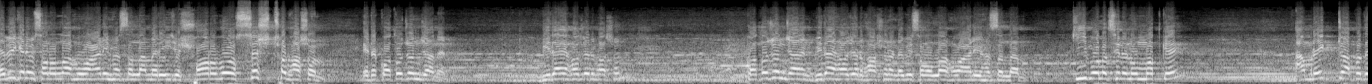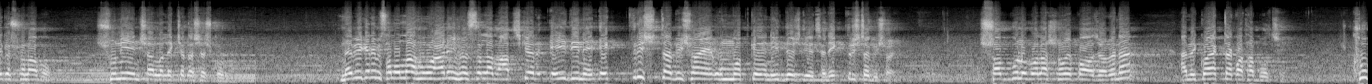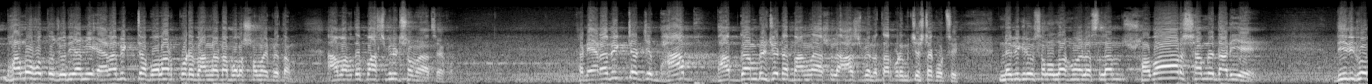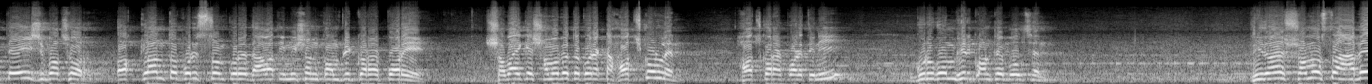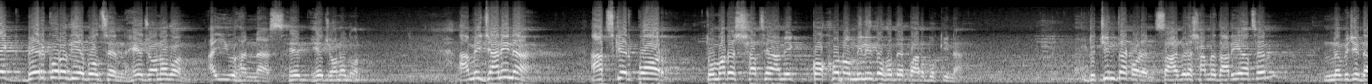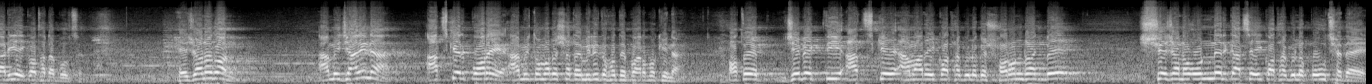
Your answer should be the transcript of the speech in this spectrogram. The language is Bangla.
নবী করিম সাল্লাহ আলী হাসাল্লামের এই যে সর্বশ্রেষ্ঠ ভাষণ, এটা কতজন জানেন? বিদায় হজের ভাষণ? কতজন জানেন বিদায় হজের ভাষণে নবী সাল্লাহ আলী হাসাল্লাম কি বলেছিলেন উম্মতকে? আমরা একটু আপনাদেরকে শোনাবো। শুনিয়ে ইনশাল্লাহ লেকচারটা শেষ করব। নবী করিম সাল্লাহ আলী হাসাল্লাম আজকের এই দিনে একত্রিশটা বিষয়ে উম্মতকে নির্দেশ দিয়েছেন, একত্রিশটা বিষয়। সবগুলো বলার সময় পাওয়া যাবে না। আমি কয়েকটা কথা বলছি। খুব ভালো হতো যদি আমি অ্যারাবিকটা বলার পরে বাংলাটা বলার সময় পেতাম। আমার হাতে পাঁচ মিনিট সময় আছে এখন। কারণ অ্যারাবিকটার যে ভাব ভাব গাম্ভীর্যটা বাংলায় আসলে আসবে না, তারপরে আমি চেষ্টা করছি। নবী করিম সাল্লাহ সবার সামনে দাঁড়িয়ে দীর্ঘ তেইশ বছর অক্লান্ত পরিশ্রম করে দাওয়াতি মিশন কমপ্লিট করার পরে সবাইকে সমবেত করে একটা হজ করলেন। হজ করার পরে তিনি গুরুগম্ভীর কণ্ঠে বলছেন হৃদয়ের সমস্ত আবেগ বের করে দিয়ে বলছেন, হে জনগণ, আইয়ুহান্নাস, হে হে জনগণ, আমি জানি না আজকের পর তোমাদের সাথে আমি কখনো মিলিত হতে পারব কিনা। একটু চিন্তা করেন, সাহাবিরা সামনে দাঁড়িয়ে আছেন, নবীজি দাঁড়িয়ে এই কথাটা বলছেন। হে জনগণ, আমি জানি না আজকের পরে আমি তোমাদের সাথে মিলিত হতে পারব কিনা। অতএব যে ব্যক্তি আজকে আমার এই কথাগুলোকে স্মরণ রাখবে, সে যেন অন্যের কাছে এই কথাগুলো পৌঁছে দেয়।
